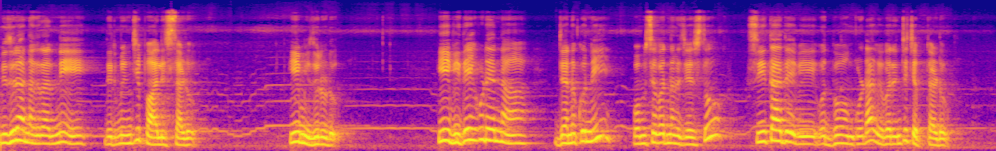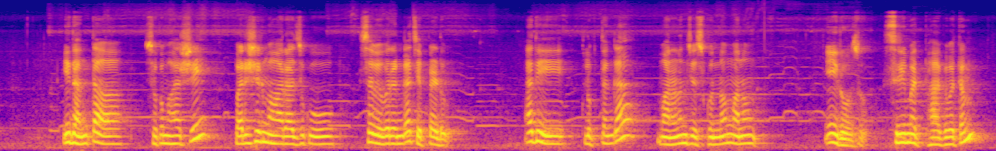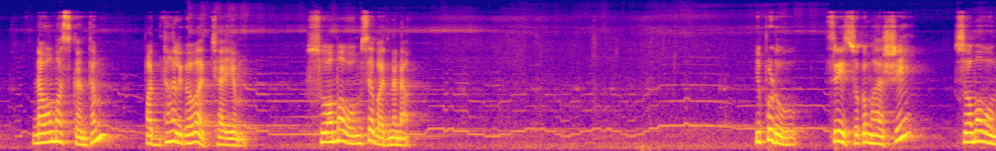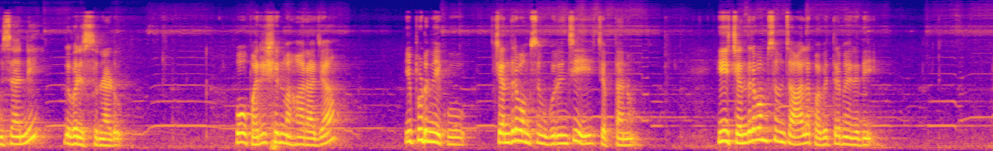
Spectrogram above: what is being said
మిథుల నగరాన్ని నిర్మించి పాలిస్తాడు ఈ మిథులుడు. ఈ విదేహుడైన జనకుని వంశవర్ణన చేస్తూ సీతాదేవి ఉద్భవం కూడా వివరించి చెప్తాడు. ఇదంతా సుఖమహర్షి పరిషిర్ మహారాజుకు సవివరంగా చెప్పాడు. అది క్లుప్తంగా మననం చేసుకున్నాం మనం. ఈరోజు శ్రీమద్ భాగవతం నవమ స్కంధం పద్నాలుగవ అధ్యాయం సోమవంశ వర్ణన ఇప్పుడు శ్రీ సుఖమహర్షి సోమవంశాన్ని వివరిస్తున్నాడు. ఓ పరిషన్ మహారాజా ఇప్పుడు నీకు చంద్రవంశం గురించి చెప్తాను. ఈ చంద్రవంశం చాలా పవిత్రమైనది.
